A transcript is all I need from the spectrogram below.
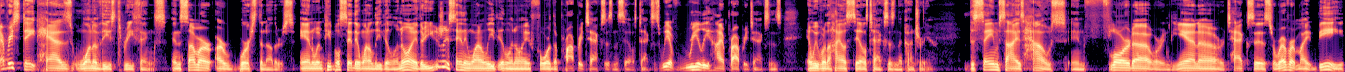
Every state has one of these three things, and some are, are worse than others. And when people say they want to leave Illinois, they're usually saying they want to leave Illinois for the property taxes and the sales taxes. We have really high property taxes, and we have one of the highest sales taxes in the country the same size house in Florida or Indiana or Texas or wherever it might be,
